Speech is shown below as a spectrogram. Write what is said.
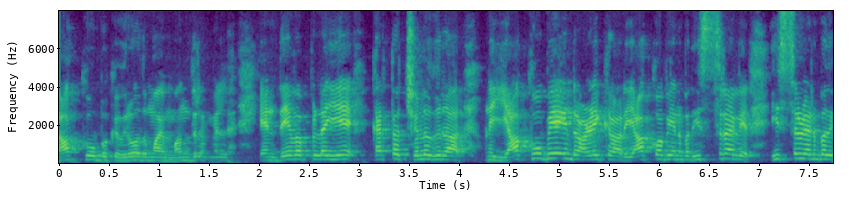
யாக்கோபுக்கு விரோதமாய் மந்திரம் இல்லை. என் தேவ பிள்ளையே கர்த்தர் சொல்லுகிறார் உன்னை யாக்கோபே என்று அழைக்கிறார். யாக்கோபே என்பது இஸ்ரவேல். இஸ்ரவேல் என்பது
